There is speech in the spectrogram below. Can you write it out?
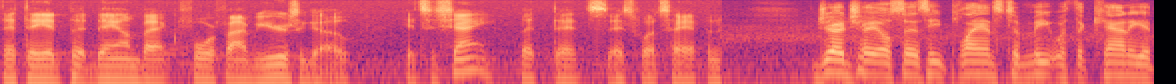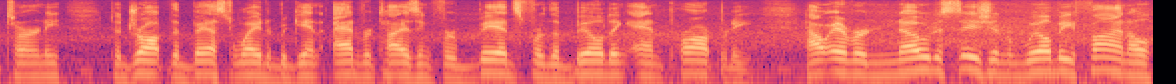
that they had put down back four or five years ago. It's a shame, but that's that's what's happened. Judge Hale says he plans to meet with the county attorney to draw up the best way to begin advertising for bids for the building and property. However, no decision will be final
